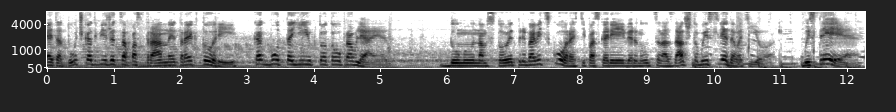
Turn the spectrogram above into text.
эта тучка движется по странной траектории, как будто ею кто-то управляет. Думаю, нам стоит прибавить скорость и поскорее вернуться назад, чтобы исследовать ее. Быстрее!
